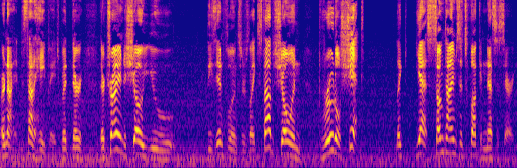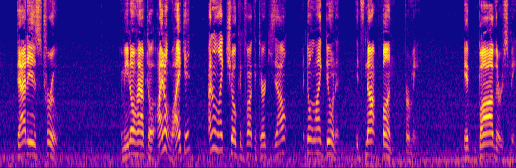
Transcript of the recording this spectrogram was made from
or not it's not a hate page but they're they're trying to show you these influencers like stop showing brutal shit. Like yes, sometimes it's fucking necessary. That is true. I mean, you don't have to I don't like it. I don't like choking fucking turkeys out. I don't like doing it. It's not fun for me. It bothers me.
